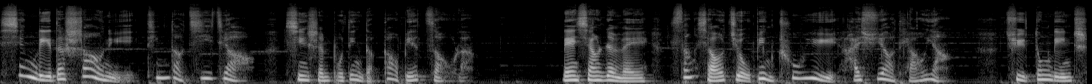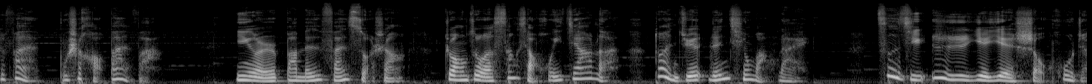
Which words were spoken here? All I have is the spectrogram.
姓李的少女听到鸡叫，心神不定地告别走了。莲香认为桑小久病初愈，还需要调养，去东林吃饭不是好办法。因而把门反锁上，装作桑小回家了，断绝人情往来，自己日日夜夜守护着。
